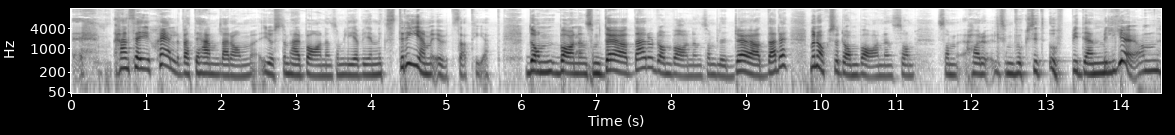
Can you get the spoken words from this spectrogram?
eh, han säger själv att det handlar om just de här barnen som lever i en extrem utsatthet. De barnen som dödar och de barnen som blir dödade. Men också de barnen som, som har liksom vuxit upp i den miljön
